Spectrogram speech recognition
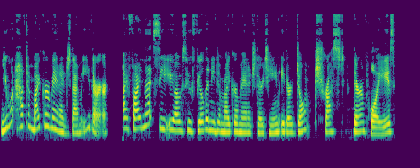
you won't have to micromanage them either. I find that CEOs who feel the need to micromanage their team either don't trust their employees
